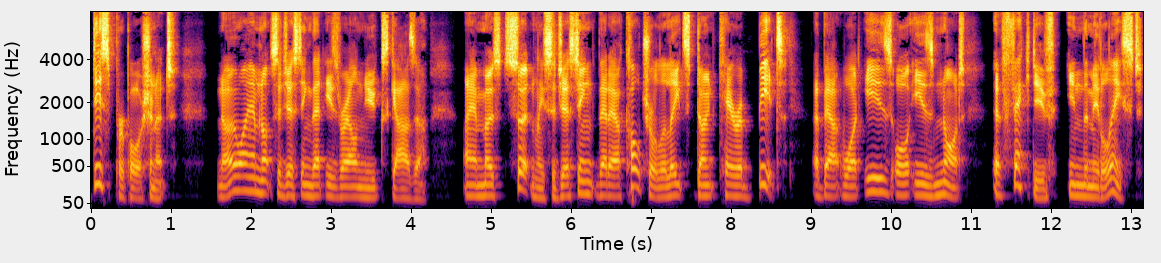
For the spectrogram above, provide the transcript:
disproportionate. No, I am not suggesting that Israel nukes Gaza. I am most certainly suggesting that our cultural elites don't care a bit about what is or is not effective in the Middle East.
